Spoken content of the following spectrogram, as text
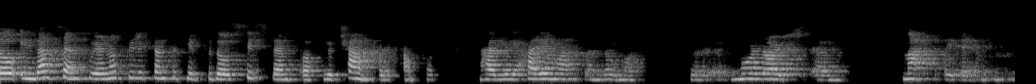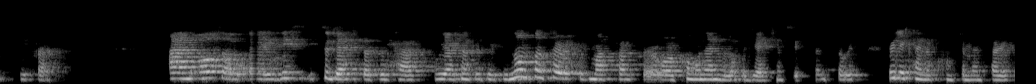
so in that sense, we are not really sensitive to those systems of Luqian, for example, have really higher mass and low mass, uh, more large um, mass um, difference. And also, uh, this suggests that we have we are sensitive to non-conservative mass transfer or common envelope ejection systems. So it's really kind of complementary,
